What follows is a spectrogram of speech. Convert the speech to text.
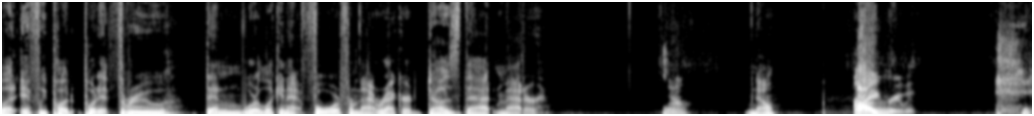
but if we put put it through, then we're looking at four from that record. Does that matter? No. No. I Um, agree with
